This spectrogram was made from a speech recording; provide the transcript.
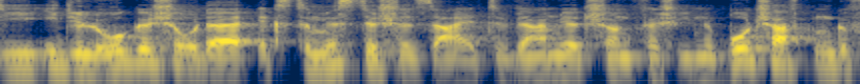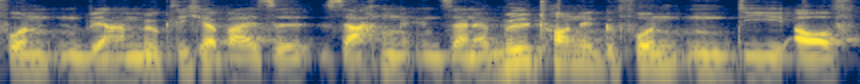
die ideologische oder extremistische Seite. Wir haben jetzt schon verschiedene Botschaften gefunden. Wir haben möglicherweise Sachen in seiner Mülltonne gefunden, die auf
